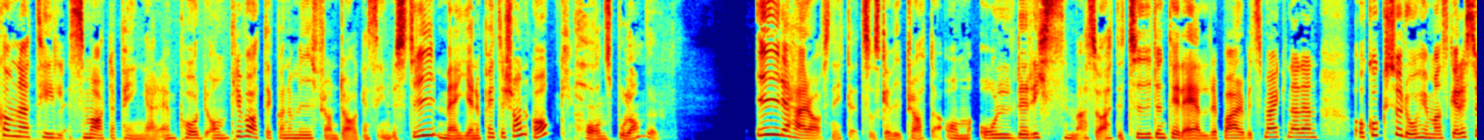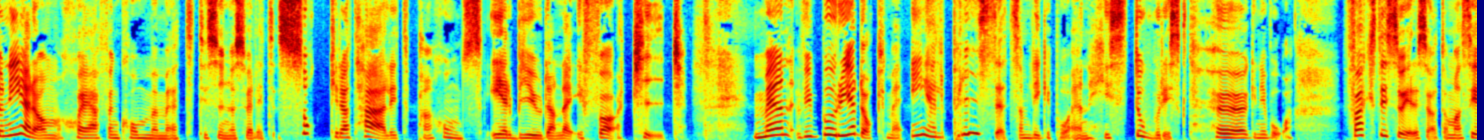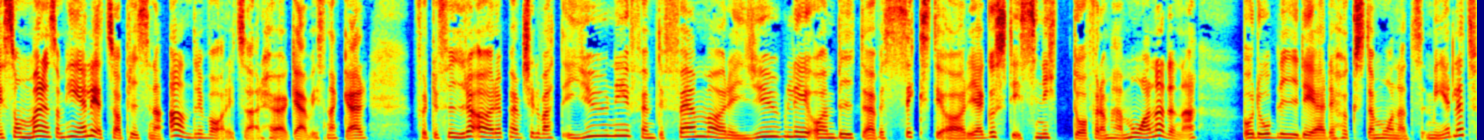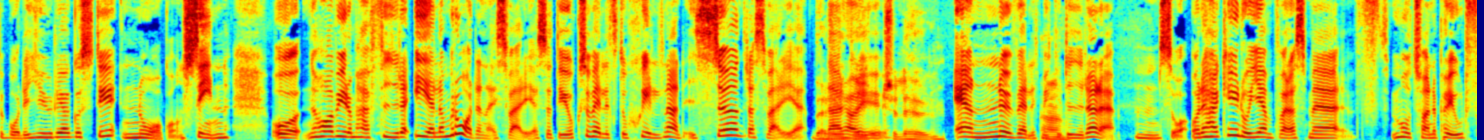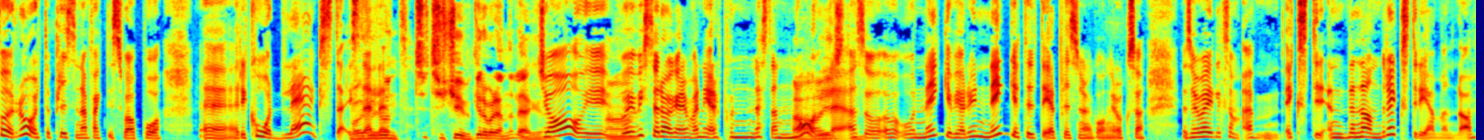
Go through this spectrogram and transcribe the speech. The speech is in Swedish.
Välkomna till Smarta pengar, en podd om privatekonomi från Dagens Industri med Jenny Pettersson och Hans Bolander. I det här avsnittet så ska vi prata om ålderism, alltså attityden till äldre på arbetsmarknaden och också då hur man ska resonera om chefen kommer med ett till synes väldigt sockrat härligt pensionserbjudande i förtid. Men vi börjar dock med elpriset som ligger på en historiskt hög nivå. Faktiskt så är det så att om man ser sommaren som helhet så har priserna aldrig varit så här höga. Vi snackar 44 öre per kilowatt i juni, 55 öre i juli och en bit över 60 öre i augusti i snitt då för de här månaderna. Och då blir det det högsta månadsmedlet för både juli och augusti någonsin. Och nu har vi ju de här fyra elområdena i Sverige så det är också väldigt stor skillnad. I södra Sverige Där, där är har det det ju ännu väldigt mycket Ja. dyrare. Mm, så. Och det här kan ju då jämföras med motsvarande period förra året där priserna faktiskt var på eh, rekordlägsta Var det istället. runt t- 20 eller var det ännu lägre? Ja, och i, Ja. var ju vissa dagar var nere på nästan Ja, noll. det. alltså, och, och neg- vi hade ju negativt elpris några gånger också. Alltså det var liksom äm, extre- den andra extremen. Då.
